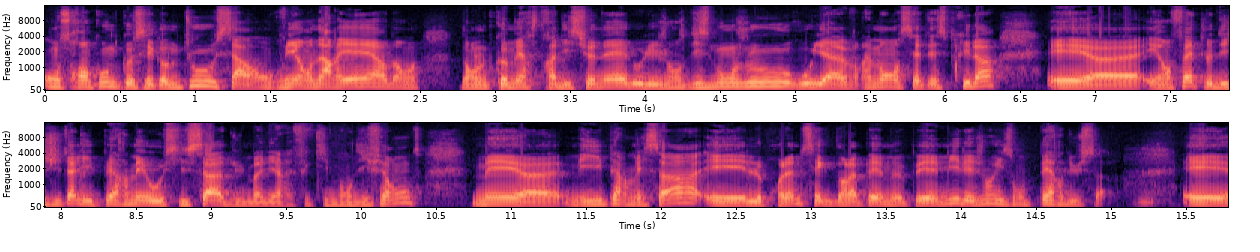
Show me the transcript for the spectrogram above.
on se rend compte que c'est comme tout, ça, on revient en arrière dans, dans, le commerce traditionnel où les gens se disent bonjour, où il y a vraiment cet esprit-là. Et, et, en fait, le digital, il permet aussi ça d'une manière effectivement différente, mais, mais il permet ça. Et le problème, c'est que dans la PME, PMI, les gens, ils ont perdu ça. Mm. Et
